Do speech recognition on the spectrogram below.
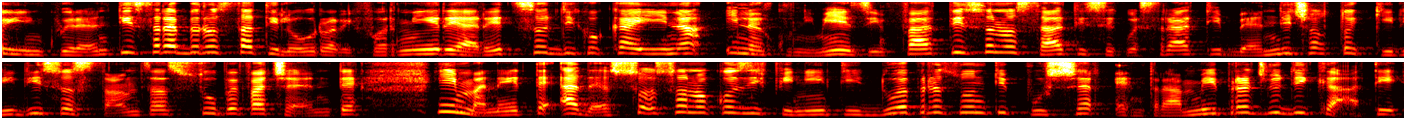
gli inquirenti sarebbero stati loro a rifornire Arezzo di cocaina. In alcuni mesi infatti sono stati sequestrati ben 18 kg di sostanza stupefacente. In manette adesso sono così finiti due presunti pusher, entrambi pregiudicati.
